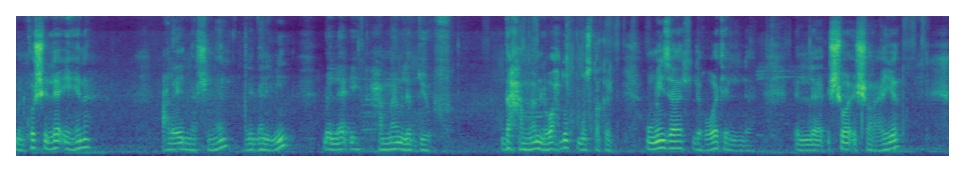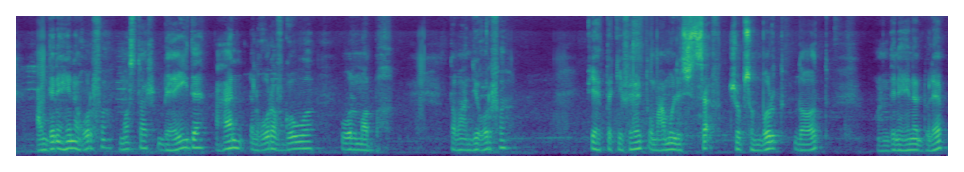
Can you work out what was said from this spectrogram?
بنخش نلاقي هنا على ايدنا الشمال على ايدنا اليمين بنلاقي حمام للضيوف. ده حمام لوحده مستقل. ال- ال- الشقق الشرعية عندنا هنا غرفة ماستر بعيدة عن الغرف جوه والمطبخ. طبعا دي غرفة فيها التكييفات ومعمول السقف gypsum board ضغط وعندنا هنا الدولاب.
